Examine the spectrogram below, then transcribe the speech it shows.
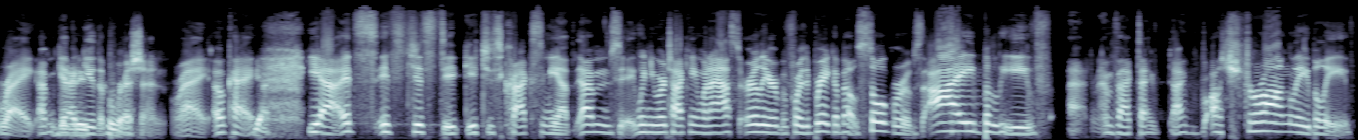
Right. I'm giving you the correct. permission. Right. Okay. Yes. Yeah, it's it's just it, it just cracks me up. Um, when you were talking when I asked earlier before the break about soul groups, I believe, in fact, I I strongly believe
